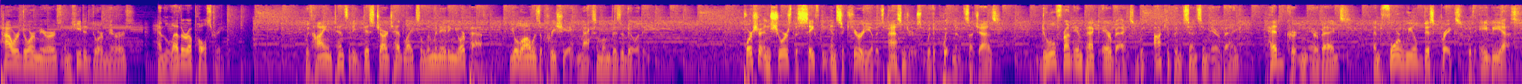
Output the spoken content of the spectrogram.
power door mirrors and heated door mirrors, and leather upholstery. With high-intensity discharge headlights illuminating your path, you'll always appreciate maximum visibility. Porsche ensures the safety and security of its passengers with equipment such as dual front impact airbags with occupant sensing airbag, head curtain airbags, and four-wheel disc brakes with ABS.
